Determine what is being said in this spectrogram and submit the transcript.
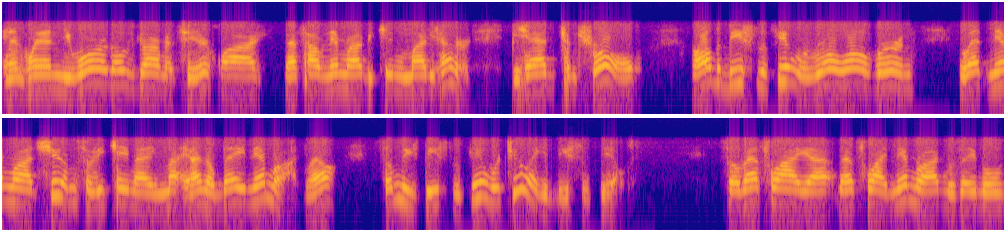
And when you wore those garments here, why, that's how Nimrod became a mighty hunter. He had control. All the beasts of the field would roll over and let Nimrod shoot them, so he became a, an obeyed Nimrod. Well, some of these beasts of the field were two-legged beasts of the field. So that's why uh, that's why Nimrod was able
